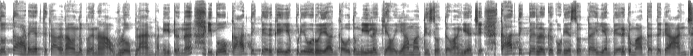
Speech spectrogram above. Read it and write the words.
சொத்தை அடையிறதுக்காக தான் வந்து இப்போ என்ன நான் அவ்வளோ பிளான் பண்ணிக்கிட்டு இருந்தேன். இப்போது கார்த்திக் பேருக்கு எப்படியோ ஒரு வழியாக கௌதம் இலக்கியாவை ஏமாற்றி சொத்தை வாங்கியாச்சு. கார்த்திக் பேரில் இருக்கக்கூடிய சொத்தை என் பேருக்கு மாற்றுறதுக்கு அஞ்சு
